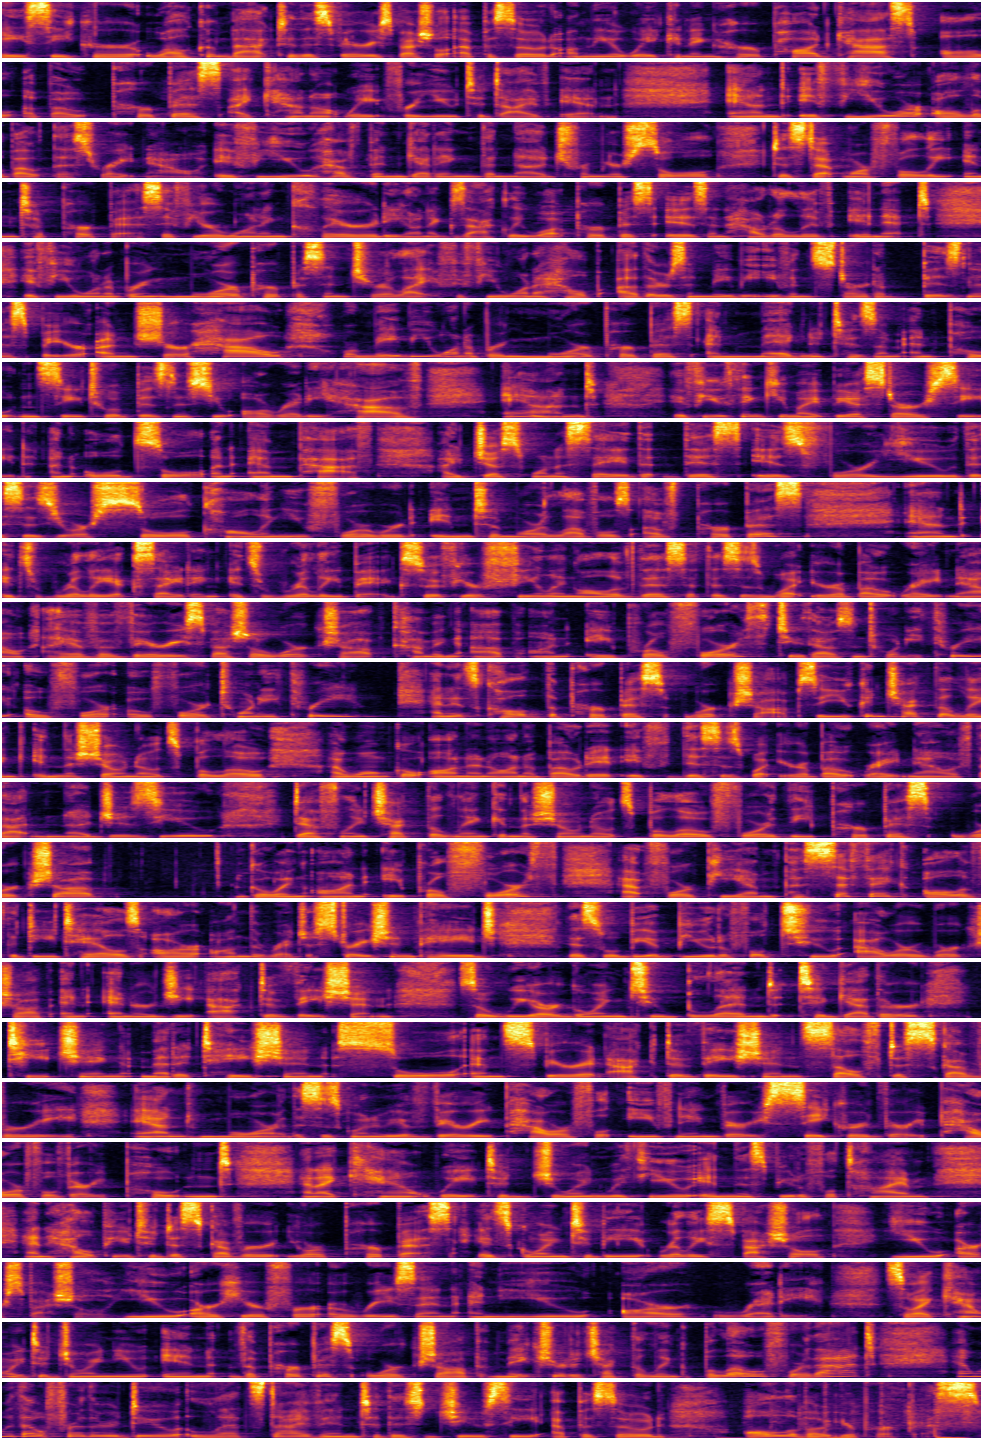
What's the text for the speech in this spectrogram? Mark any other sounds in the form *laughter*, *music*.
Hey, Seeker, welcome back to this very special episode on the Awakening Her podcast, all about purpose. I cannot wait for you to dive in. And if you are all about this right now, if you have been getting the nudge from your soul to step more fully into purpose, if you're wanting clarity on exactly what purpose is and how to live in it, if you want to bring more purpose into your life, if you want to help others and maybe even start a business, but you're unsure how, or maybe you want to bring more purpose and magnetism and potency to a business you already have. And if you think you might be a star seed, an old soul, an empath, I just want to say that this is for you. This is your soul calling you forward into more levels of purpose. And it's really exciting. It's really big. So if you're feeling all of this, if this is what you're about right now, I have a very special workshop coming up on April 4th, 2023, 040423. And it's called the Purpose Workshop. So you can check the link in the show notes below. I won't go on and on about it. If this is what you're about right now, if that nudges you, definitely check the link in the show notes below for the Purpose Workshop going on April 4th at 4 p.m. Pacific. All of the details are on the registration page. This will be a beautiful two hour workshop and energy activation. So, we are going to blend together teaching, meditation, soul and spirit activation, self discovery, and more. This is going to be a very powerful evening, very sacred, very powerful, very potent. And I can't wait to join with you in this beautiful time and help you to discover your purpose. It's going to be really special. You are special. You are here for a reason and you are ready. So I can't wait to join you in the Purpose Workshop. Make sure to check the link below for that. And without further ado, let's dive into this juicy episode all about your purpose.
